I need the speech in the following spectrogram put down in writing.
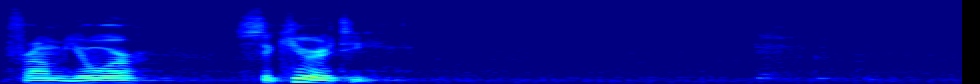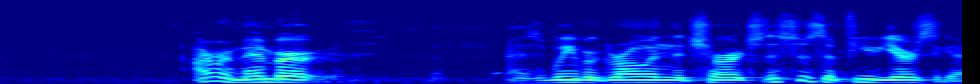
from your security. I remember as we were growing the church, this was a few years ago.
